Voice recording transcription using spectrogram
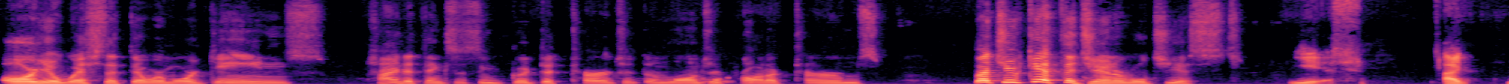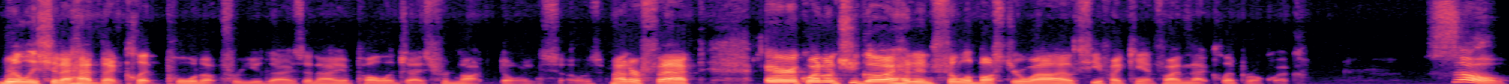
Or you wish that there were more games. China thinks it's some good detergent and laundry product terms. But you get the general gist. Yes. I really should have had that clip pulled up for you guys, and I apologize for not doing so. As a matter of fact, Eric, why don't you go ahead and filibuster while I see if I can't find that clip real quick. So,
